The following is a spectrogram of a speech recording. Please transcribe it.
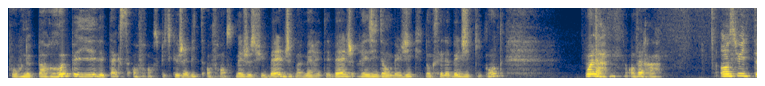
pour ne pas repayer les taxes en France, puisque j'habite en France. Mais je suis belge, ma mère était belge, résident en Belgique, donc c'est la Belgique qui compte. Voilà, on verra. Ensuite,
